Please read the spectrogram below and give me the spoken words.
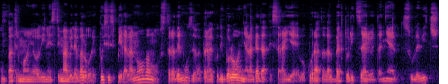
Un patrimonio di inestimabile valore cui si ispira la nuova mostra del Museo Ebraico di Bologna, la Gadat di Sarajevo, curata da Alberto Rizzerio e Daniel Sulevic,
